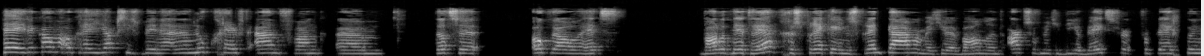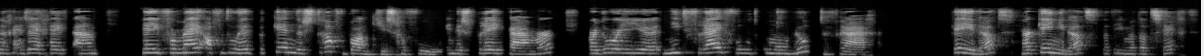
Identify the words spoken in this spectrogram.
hey, er komen ook reacties binnen. En Anouk geeft aan, Frank, um, dat ze ook wel het. We hadden het net, hè? Gesprekken in de spreekkamer met je behandelend arts of met je diabetesverpleegkundige. En zij geeft aan. Nee, voor mij af en toe het bekende strafbankjesgevoel in de spreekkamer, waardoor je je niet vrij voelt om om hulp te vragen. Ken je dat? Herken je dat, dat iemand dat zegt?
